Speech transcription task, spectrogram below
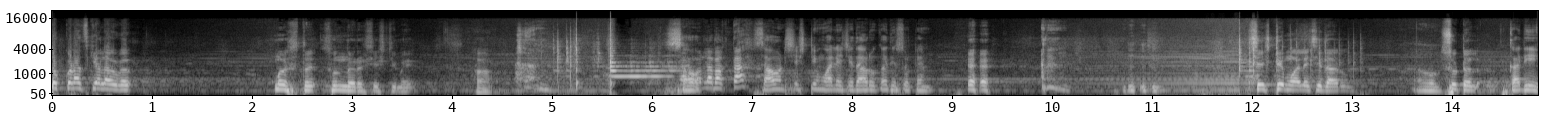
तुकडाच केला बघ मस्त सुंदर सिस्टीम आहे. हा. साऊंड बघता? साऊंड सिस्टीम वाल्याची दारू कधी सुटन? सिस्टीम वाल्याची दारू सुटल. कधी?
